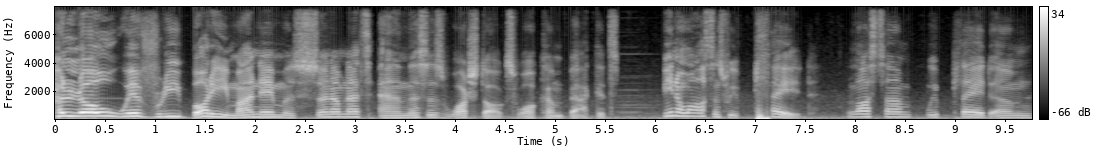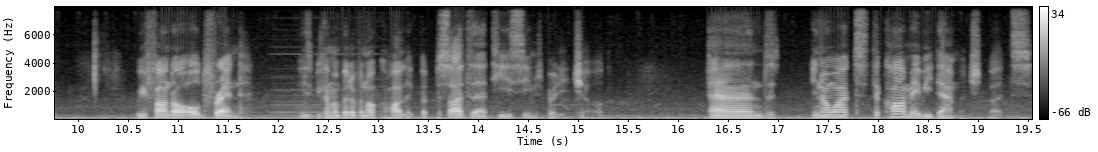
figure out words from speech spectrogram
Hello everybody, my name is SirNumnut and this is Watch Dogs. Welcome back. It's been a while since we've played. Last time we played, um, we found our old friend. He's become a bit of an alcoholic, but besides that, he seems pretty chilled. And, you know what, the car may be damaged, but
